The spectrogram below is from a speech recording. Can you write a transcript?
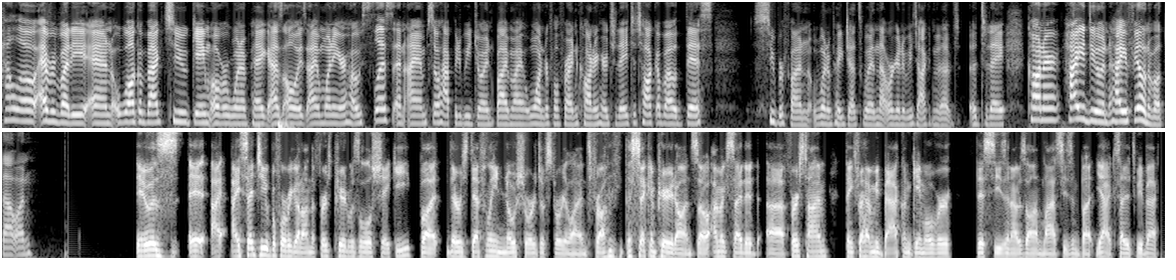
Hello, everybody, and welcome back to Game Over Winnipeg. As always, I am one of your hosts, Lyss, and I am so happy to be joined by my wonderful friend Connor here today to talk about this super fun Winnipeg Jets win that we're going to be talking about uh, today. Connor, how you doing? How you feeling about that one? It was. It, I I said to you before we got on. The first period was a little shaky, but there was definitely no shortage of storylines from the second period on. So I'm excited. Uh, first time. Thanks for having me back on Game Over this season. I was on last season, but yeah, excited to be back.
